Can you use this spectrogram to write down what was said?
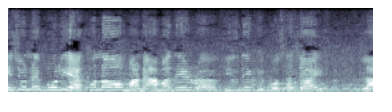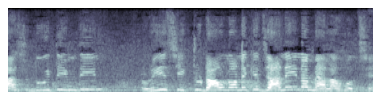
এই জন্যই বলি এখনও মানে আমাদের ভিউ দেখে বোঝা যায় লাস্ট দুই, তিন দিন রিচ একটু ডাউন অনেকে জানেই না মেলা হচ্ছে।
